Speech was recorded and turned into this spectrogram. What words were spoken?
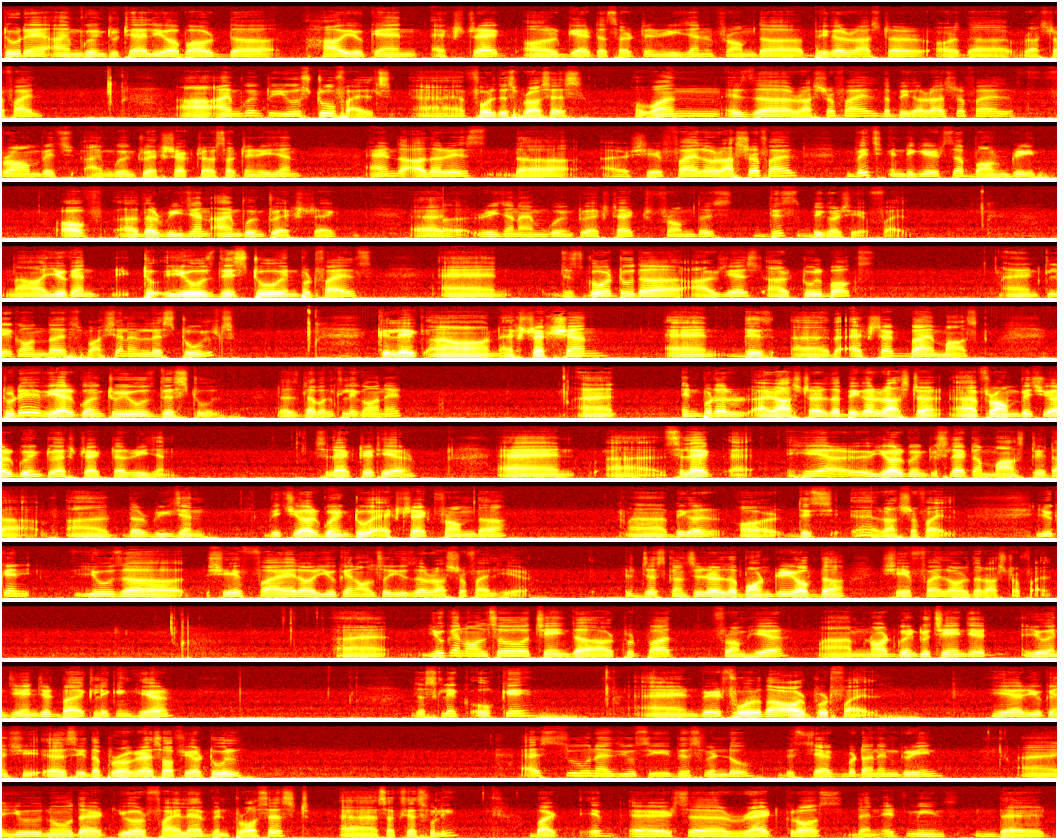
today I'm going to tell you about the how you can extract or get a certain region from the bigger raster or the raster file. Uh, I'm going to use two files uh, for this process. One is the raster file the bigger raster file from which I'm going to extract a certain region. And the other is the uh, shape file or raster file which indicates the boundary of uh, the region I'm going to extract uh, region I'm going to extract from this this bigger shape file. Now you can use these two input files and just go to the ArcGIS Arc toolbox and click on the spatial analysis tools. Click on extraction and this uh, the extract by mask. Today we are going to use this tool. Just double click on it and input a, raster the bigger raster uh, from which you are going to extract a region. Select it here and uh, select uh, here you are going to select a mask data uh, the region which you are going to extract from the uh, bigger or this uh, raster file. You can use a shape file or you can also use a raster file here. It just consider the boundary of the shape file or the raster file you can also change the output path from here. I'm not going to change it. You can change it by clicking here. Just click OK and wait for the output file. Here you can see, uh, see the progress of your tool. As soon as you see this window this check button in green uh, you know that your file have been processed uh, successfully. But if it's a red cross then it means that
